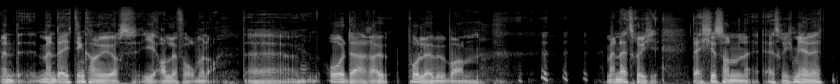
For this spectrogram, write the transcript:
Men, men dating kan jo gjøres i alle former, da. Det, Ja. Og der òg, på løpebanen. Men jeg tror ikke Det er ikke sånn Jeg tror ikke vi er et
